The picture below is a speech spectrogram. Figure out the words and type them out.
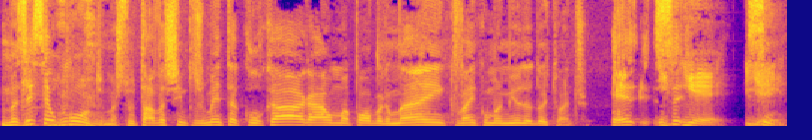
Mas esse é o ponto. Mas tu estavas simplesmente a colocar há uma pobre mãe que vem com uma miúda de 8 anos. É, se- e é, e sim.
